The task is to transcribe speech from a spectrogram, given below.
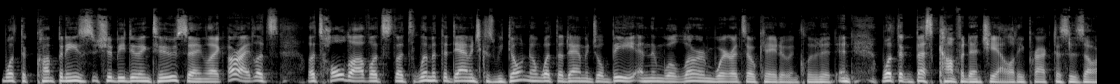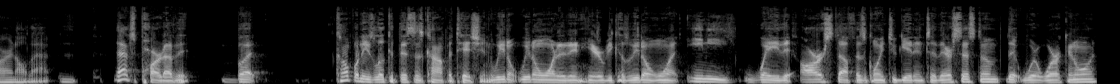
what the companies should be doing too saying like all right let's let's hold off let's let's limit the damage because we don't know what the damage will be and then we'll learn where it's okay to include it and what the best confidentiality practices are and all that that's part of it but companies look at this as competition. We don't we don't want it in here because we don't want any way that our stuff is going to get into their system that we're working on.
